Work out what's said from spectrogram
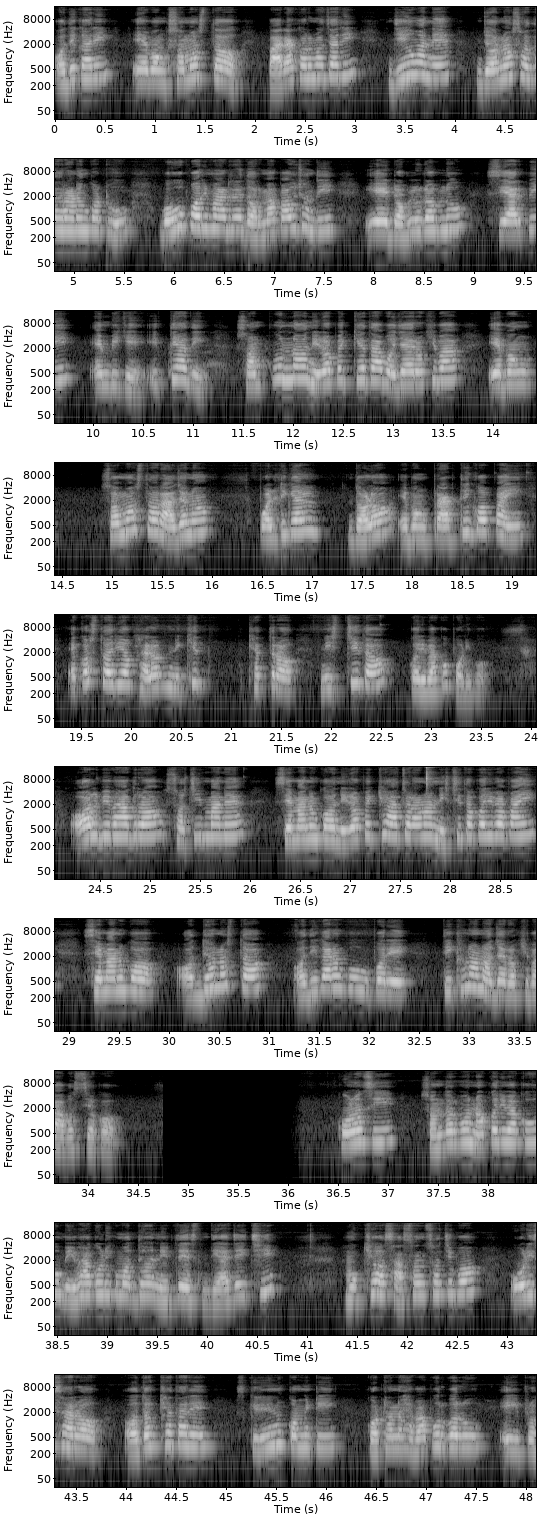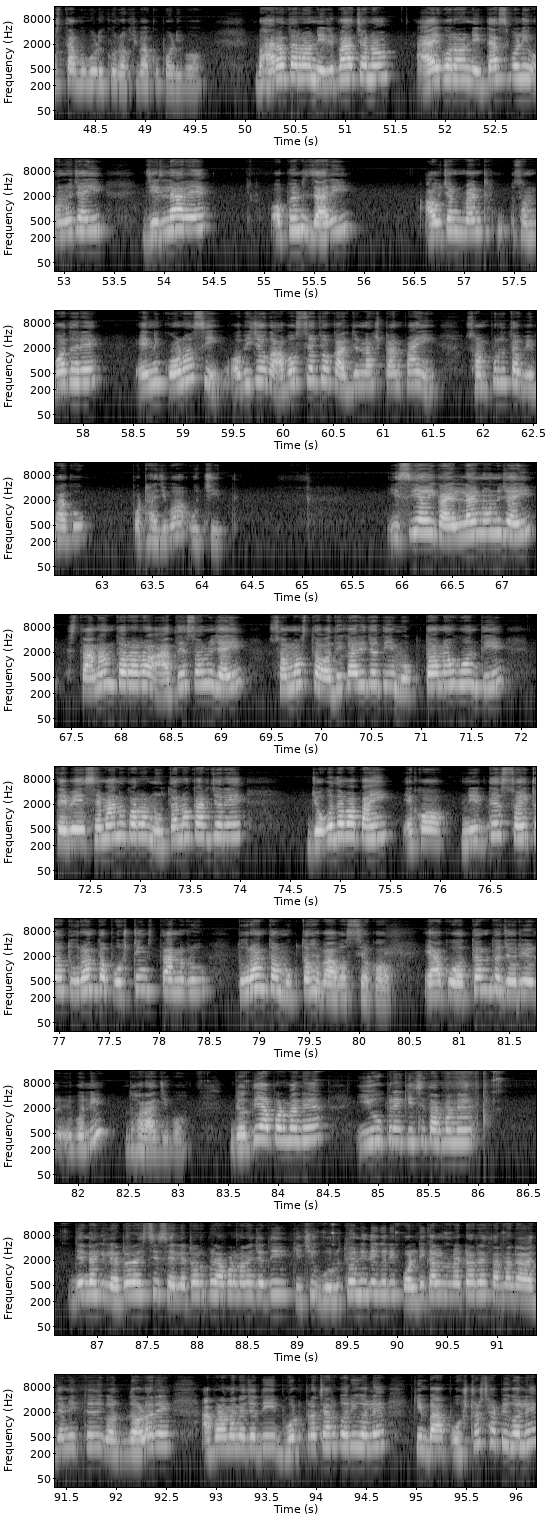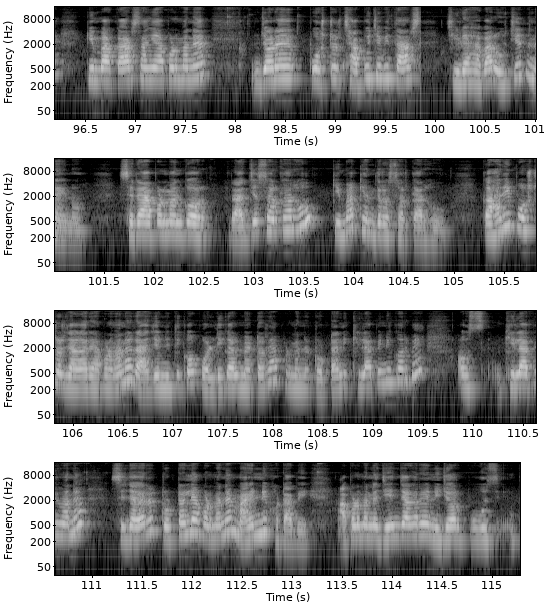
ଅଧିକାରୀ ଏବଂ ସମସ୍ତ ପାରା କର୍ମଚାରୀ ଯେଉଁମାନେ ଜନସାଧାରଣଙ୍କଠୁ ବହୁ ପରିମାଣରେ ଦରମା ପାଉଛନ୍ତି A W W CRP MBK ଇତ୍ୟାଦି ସମ୍ପୂର୍ଣ୍ଣ ନିରପେକ୍ଷତା ବଜାୟ ରଖିବା ଏବଂ ସମସ୍ତ ରାଜନ ପଲିଟିକାଲ ଦଳ ଏବଂ ପ୍ରାର୍ଥୀଙ୍କ ପାଇଁ ଏକସ୍ତରୀୟ ଖେଳ କ୍ଷେତ୍ର ନିଶ୍ଚିତ କରିବାକୁ ପଡ଼ିବ। ଅଲ୍ ବିଭାଗର ସଚିବମାନେ ସେମାନଙ୍କ ନିରପେକ୍ଷ ଆଚରଣ ନିଶ୍ଚିତ କରିବା ପାଇଁ ସେମାନଙ୍କ ଅଧୀନସ୍ଥ ଅଧିକାରୀଙ୍କ ଉପରେ ତୀକ୍ଷ୍ଣ ନଜର ରଖିବା ଆବଶ୍ୟକ। କୌଣସି ସନ୍ଦର୍ଭ ନ କରିବାକୁ ବିଭାଗଗୁଡ଼ିକୁ ମଧ୍ୟ ନିର୍ଦ୍ଦେଶ ଦିଆଯାଇଛି। ମୁଖ୍ୟ ଶାସନ ସଚିବ ଓଡ଼ିଶାର ଅଧ୍ୟକ୍ଷତାରେ ସ୍କ୍ରିନିଂ କମିଟି ଗଠନ ହେବା ପୂର୍ବରୁ ଏହି ପ୍ରସ୍ତାବଗୁଡ଼ିକୁ ରଖିବାକୁ ପଡ଼ିବ। ଭାରତର ନିର୍ବାଚନ ଆୟୋଗର ନିର୍ଦ୍ଦେଶାବଳୀ ଅନୁଯାୟୀ ଜିଲ୍ଲାରେ ଅଫେନ୍ସ ଜାରି ଆଉଚମେଣ୍ଟ ସମ୍ବନ୍ଧରେ ଏନି କୌଣସି ଅଭିଯୋଗ ଆବଶ୍ୟକ କାର୍ଯ୍ୟାନୁଷ୍ଠାନ ପାଇଁ ସମ୍ପୃକ୍ତ ବିଭାଗକୁ ପଠାଯିବା ଉଚିତ। ଇସିଆଇ ଗାଇଡ଼ଲାଇନ ଅନୁଯାୟୀ ସ୍ଥାନାନ୍ତରର ଆଦେଶ ଅନୁଯାୟୀ ସମସ୍ତ ଅଧିକାରୀ ଯଦି ମୁକ୍ତ ନ ହୁଅନ୍ତି ତେବେ ସେମାନଙ୍କର ନୂତନ କାର୍ଯ୍ୟରେ ଯୋଗଦେବା ପାଇଁ ଏକ ନିର୍ଦ୍ଦେଶ ସହିତ ତୁରନ୍ତ ପୋଷ୍ଟିଂ ସ୍ଥାନରୁ ତୁରନ୍ତ ମୁକ୍ତ ହେବା ଆବଶ୍ୟକ। ଏହାକୁ ଅତ୍ୟନ୍ତ ଜରୁରୀ ବୋଲି ଧରାଯିବ। ଯଦି ଆପଣମାନେ ଇ ଉପରେ କିଛି ତାରମାନେ ଯେନ୍ଟାକି ଲେଟର୍ ଆସିଛି ସେ ଲେଟର୍ ଉପରେ ଆପଣମାନେ ଯଦି କିଛି ଗୁରୁତ୍ୱ ନି ଦେଇକରି ପଲିଟିକାଲ୍ ମ୍ୟାଟର୍ରେ ତାମାନେ ରାଜନୈତିକ ଦଳରେ ଆପଣମାନେ ଯଦି ଭୋଟ୍ ପ୍ରଚାର କରିଗଲେ କିମ୍ବା ପୋଷ୍ଟର ଛାପିଗଲେ କିମ୍ବା କାର୍ ସାଙ୍ଗେ ଆପଣମାନେ ଜଣେ ପୋଷ୍ଟର ଛାପୁଛେ ବି ତାର୍ ଛିଡ଼ା ହେବାର ଉଚିତ ନାଇଁନ। সেটা আপনার রাজ্য সরকার হো কিংবা কেন্দ্র সরকার হো কাহারি পোস্টর জায়গায় আপনার রাজনৈতিক পলিটিকাল ম্যাটরে আপনার টোটালি খিলাপিনি করবে আউ খিলাপি মানে সে জায়গায় টোটালি আপনার মাইন্ড নি খটাবে আপনার যে জায়গায় নিজের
